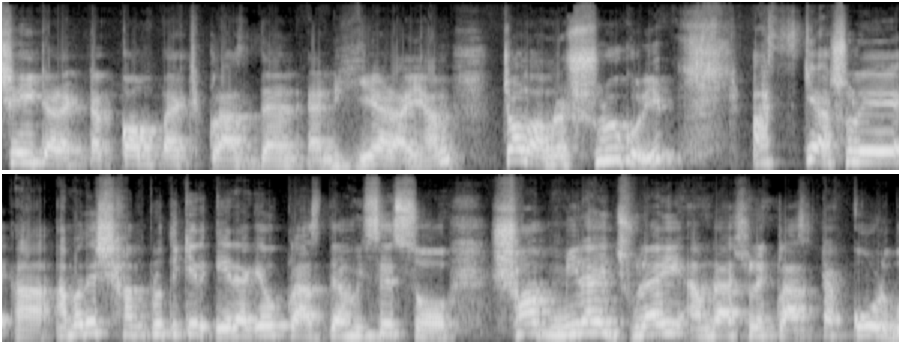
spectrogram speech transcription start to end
সেইটার একটা compact class then and here I am চলো আমরা শুরু করি। আজকে আসলে আমাদের সাম্প্রতিকের এর আগেও ক্লাস দেওয়া হয়েছে সো সব মিলাই ঝুলাই আমরা আসলে ক্লাসটা করব,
